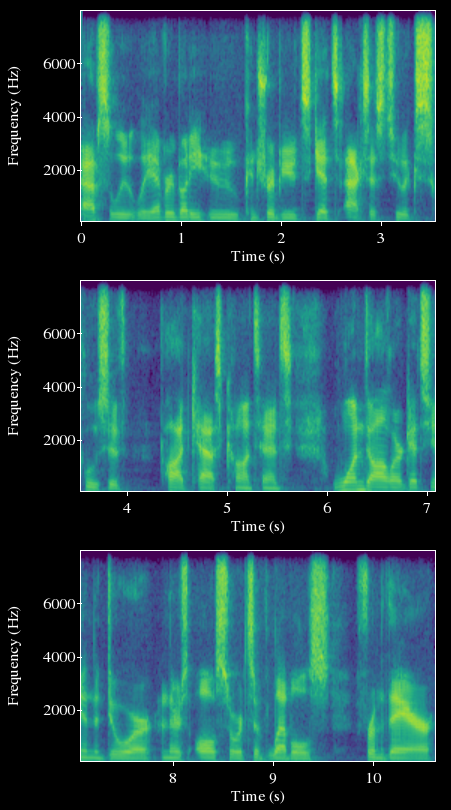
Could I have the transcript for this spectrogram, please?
Absolutely. Everybody who contributes gets access to exclusive podcast content. One dollar gets you in the door, and there's all sorts of levels from there.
